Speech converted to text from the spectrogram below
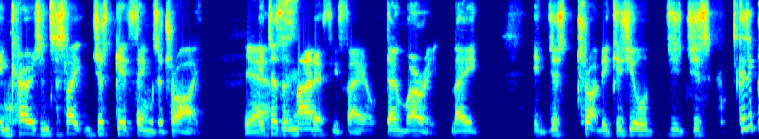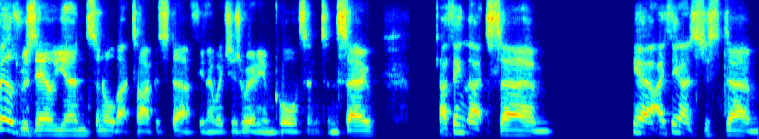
encourage them to like just give things a try. Yeah. It doesn't matter if you fail. Don't worry. Like it just try because you'll you just because it builds resilience and all that type of stuff, you know, which is really important. And so I think that's um yeah, I think that's just um,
